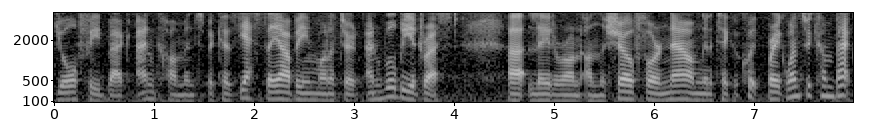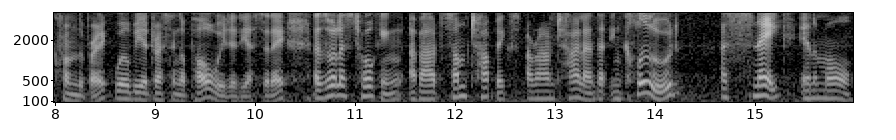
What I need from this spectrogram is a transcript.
your feedback and comments because, yes, they are being monitored and will be addressed uh, later on on the show. For now, I'm going to take a quick break. Once we come back from the break, we'll be addressing a poll we did yesterday, as well as talking about some topics around Thailand that include a snake in a mall.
